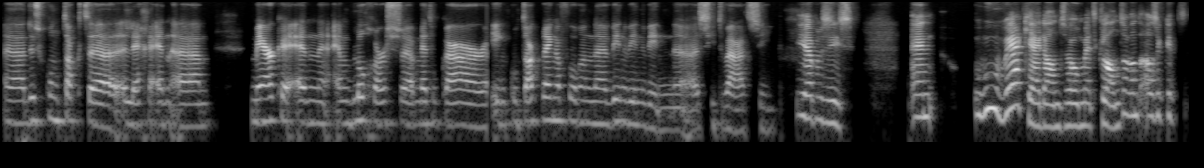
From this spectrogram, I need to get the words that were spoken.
Dat, dat... dus contacten leggen en ehm, merken en, en bloggers met elkaar in contact brengen voor een win-win-win situatie. Ja, precies. En hoe werk jij dan zo met klanten? Want als ik het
